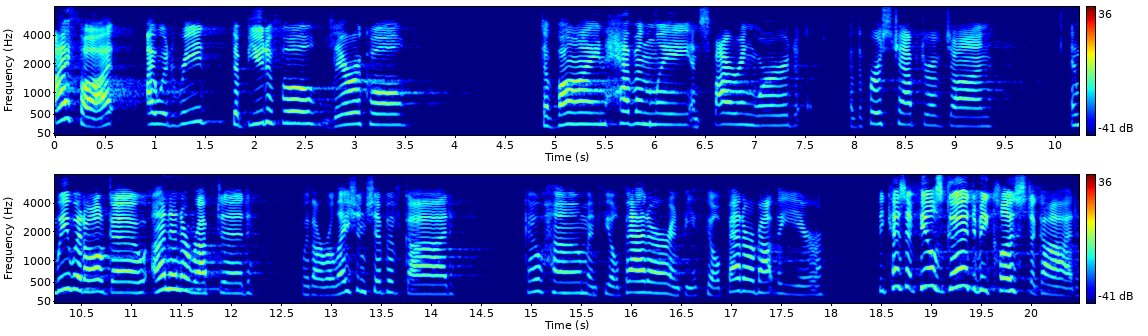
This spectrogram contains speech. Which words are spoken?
I thought I would read the beautiful, lyrical, divine, heavenly, inspiring word of the first chapter of John, and we would all go uninterrupted with our relationship with God, go home and feel better and be, feel better about the year because it feels good to be close to God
